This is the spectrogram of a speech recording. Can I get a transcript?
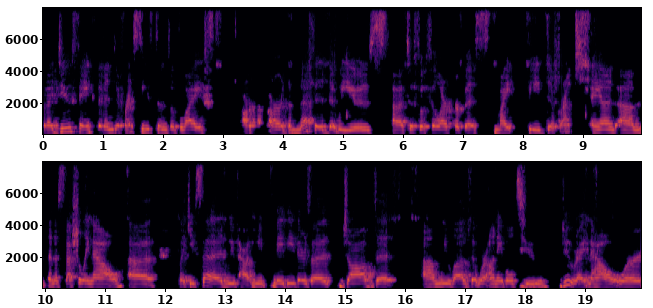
But I do think that in different seasons of life, our, our the method that we use uh, to fulfill our purpose might be different, and um, and especially now, uh, like you said, we've had maybe there's a job that um, we love that we're unable to do right now, or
